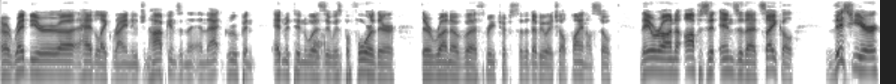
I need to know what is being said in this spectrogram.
uh, Red Deer uh, had like Ryan Nugent Hopkins and, the, and that group, and Edmonton was it was before their their run of uh, three trips to the WHL finals. So they were on opposite ends of that cycle. This year,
